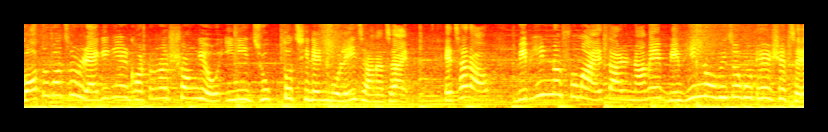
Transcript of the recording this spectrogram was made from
গত বছর র্যাগিংয়ের ঘটনার সঙ্গেও ইনি যুক্ত ছিলেন বলেই জানা যায়। এছাড়াও বিভিন্ন সময় তার নামে বিভিন্ন অভিযোগ উঠে এসেছে।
